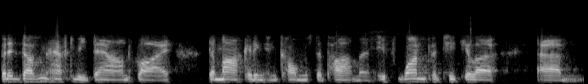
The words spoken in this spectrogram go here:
But it doesn't have to be bound by the marketing and comms department. If one particular um,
